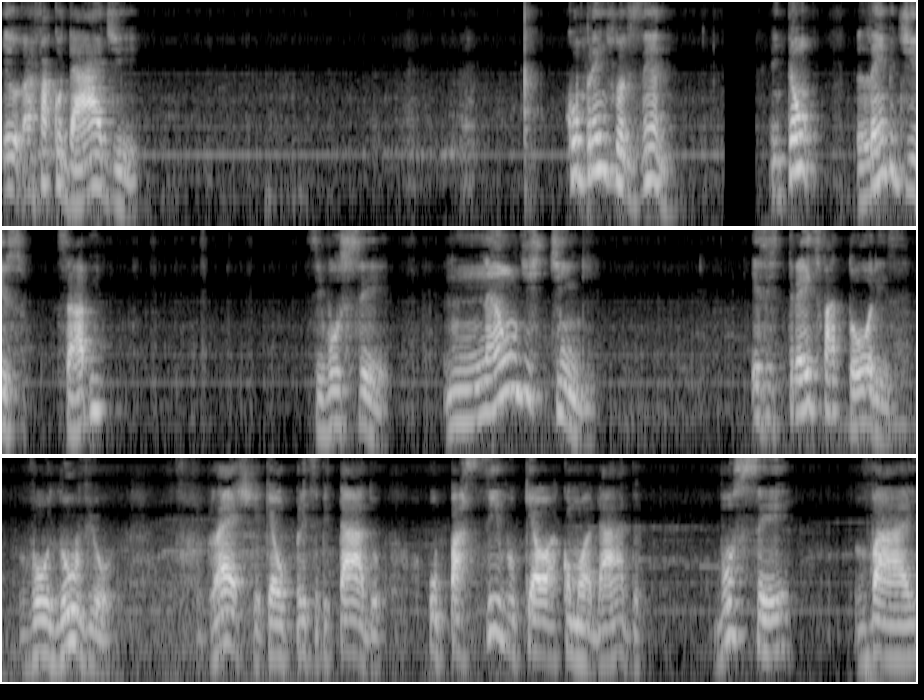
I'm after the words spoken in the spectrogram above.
eu, a faculdade. Compreende o que estou dizendo? Então, lembre disso, sabe? Se você não distingue esses três fatores, volúvel, flash, que é o precipitado, o passivo, que é o acomodado, você vai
